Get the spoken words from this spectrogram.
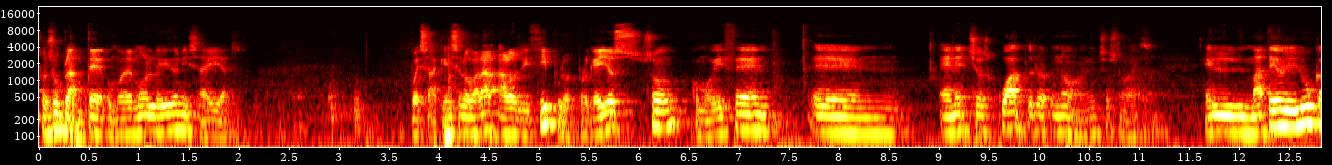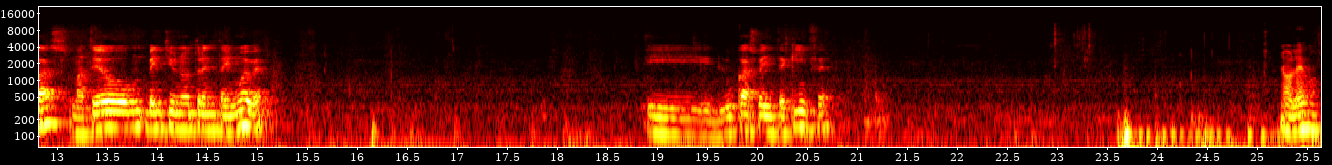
Son su plantel, como hemos leído en Isaías. Pues a quién se lo va a dar? A los discípulos, porque ellos son, como dicen en, en Hechos 4, no, en Hechos no es. En Mateo y Lucas, Mateo 21.39 y Lucas 20.15, No leemos.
